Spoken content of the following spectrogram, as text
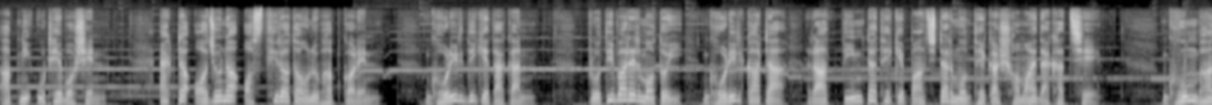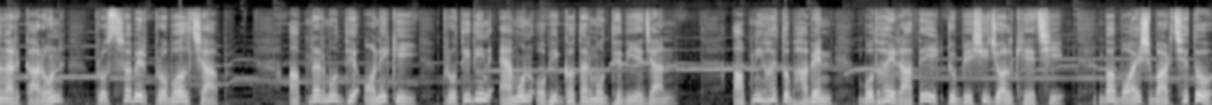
আপনি উঠে বসেন। একটা অজনা অস্থিরতা অনুভব করেন। ঘড়ির দিকে তাকান। প্রতিবারের মতোই ঘড়ির কাঁটা রাত তিনটা থেকে পাঁচটার মধ্যেকার সময় দেখাচ্ছে। ঘুম ভাঙার কারণ প্রস্রাবের প্রবল চাপ। আপনার মধ্যে অনেকেই প্রতিদিন এমন অভিজ্ঞতার মধ্যে দিয়ে যান। আপনি হয়তো ভাবেন, বোধহয় রাতে একটু বেশি জল খেয়েছি বা বয়স বাড়ছে তো,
